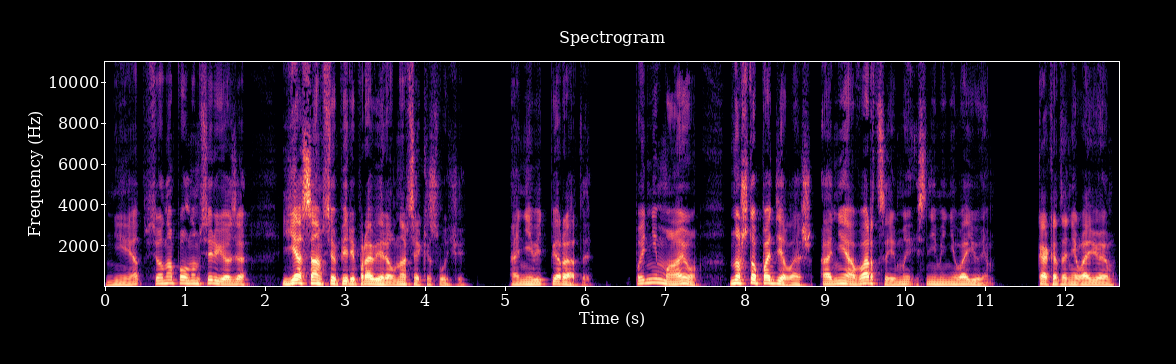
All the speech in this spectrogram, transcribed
Нет, все на полном серьезе. Я сам все перепроверил на всякий случай. Они ведь пираты. Понимаю. Но что поделаешь, они аварцы, и мы с ними не воюем. Как это не воюем?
